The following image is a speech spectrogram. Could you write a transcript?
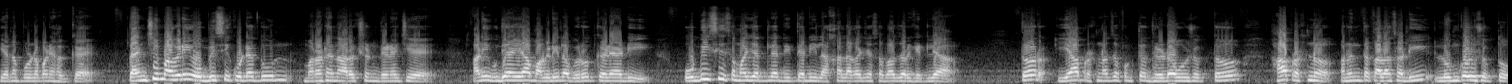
यांना पूर्णपणे हक्क आहे. त्यांची मागणी ओबीसी कोट्यातून मराठ्यांना आरक्षण देण्याची आहे आणि उद्या या मागणीला विरोध करण्यासाठी ओबीसी समाजातल्या नेत्यांनी लाखालाखाच्या सभा जर घेतल्या तर या प्रश्नाचं फक्त धैर्य होऊ शकतं. हा प्रश्न अनंत कालासाठी लोंबकळू शकतो.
